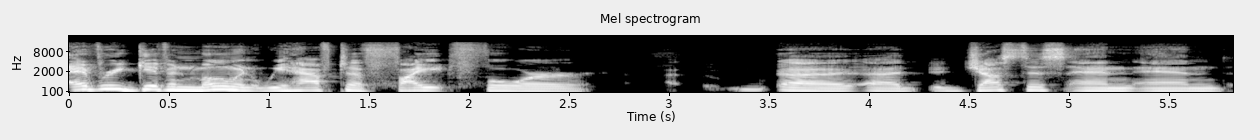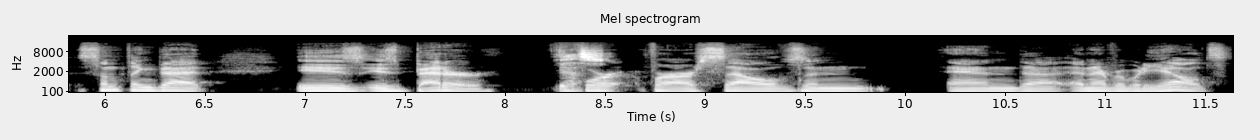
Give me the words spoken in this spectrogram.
every given moment we have to fight for uh, uh justice and and something that is is better yes. for for ourselves and and uh, and everybody else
